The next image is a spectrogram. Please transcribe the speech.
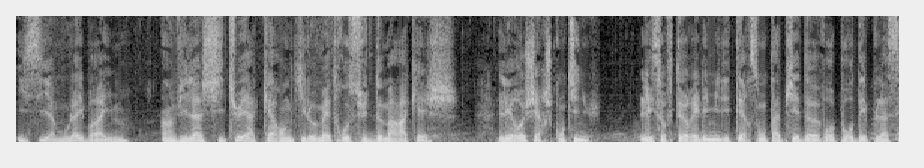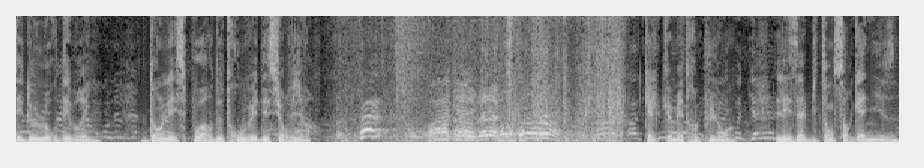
Ici, à Moulay Ibrahim, un village situé à 40 km au sud de Marrakech. Les recherches continuent. Les sauveteurs et les militaires sont à pied d'œuvre pour déplacer de lourds débris, dans l'espoir de trouver des survivants. Quelques mètres plus loin, les habitants s'organisent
